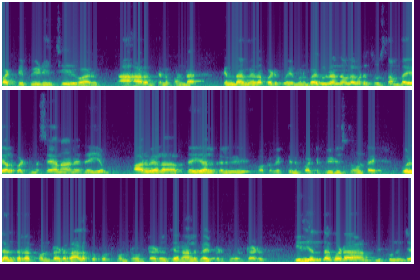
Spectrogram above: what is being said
పట్టి పీడించి వారు ఆహారం తినకుండా కింద మీద పడిపోయి మన బైబిల్ గ్రంథంలో కూడా చూస్తాం. దయ్యాలు పట్టిన సేన అనే దయ్యం ఆరు వేల దయ్యాలు కలిగి ఒక వ్యక్తిని పట్టి పీడిస్తూ ఉంటాయి. ఒళ్ళంతా రక్కు ఉంటాడు రాళ్ళతో కొట్టుకుంటూ ఉంటాడు జనాలను భయపెడుతూ ఉంటాడు. ఇది అంతా కూడా ఇప్పటి నుంచే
